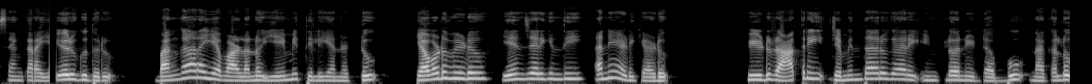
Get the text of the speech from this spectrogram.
శంకరయ్య ఎరుగుదురు. బంగారయ్య వాళ్ళను ఏమీ తెలియనట్టు ఎవడు వీడు? ఏం జరిగింది? అని అడిగాడు. వీడు రాత్రి జమీందారు గారి ఇంట్లోని డబ్బు నగలు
